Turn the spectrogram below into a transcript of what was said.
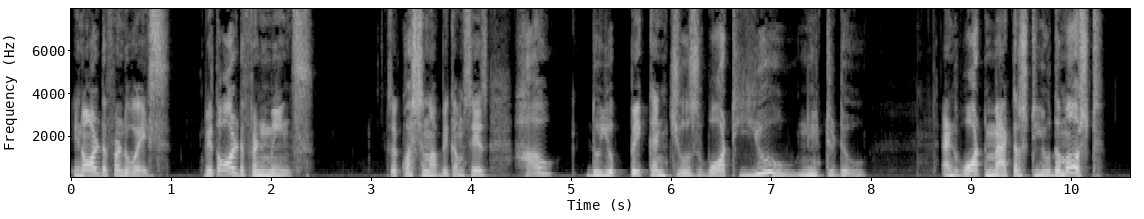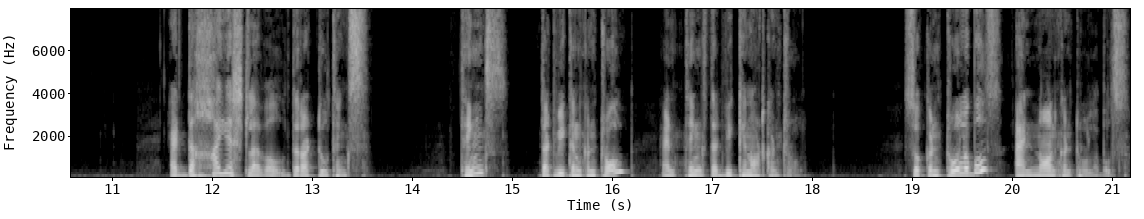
in all different ways, with all different means. So, question now becomes is how do you pick and choose what you need to do and what matters to you the most? At the highest level, there are two things things that we can control and things that we cannot control. So, controllables and non controllables.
